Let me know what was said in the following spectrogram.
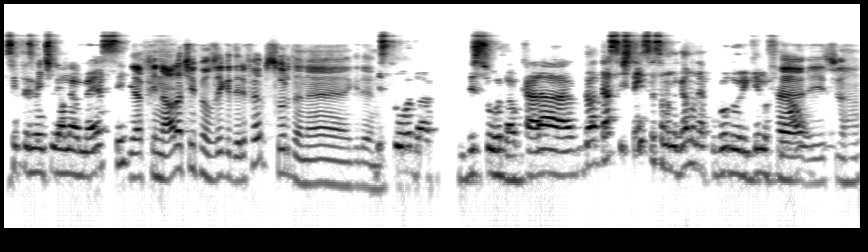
simplesmente Lionel Messi. E a final da Champions League dele foi absurda, né, Guilherme? Absurda, absurda. O cara deu até assistência, se não me engano, né, pro gol do Origi no final. É, isso, uhum.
